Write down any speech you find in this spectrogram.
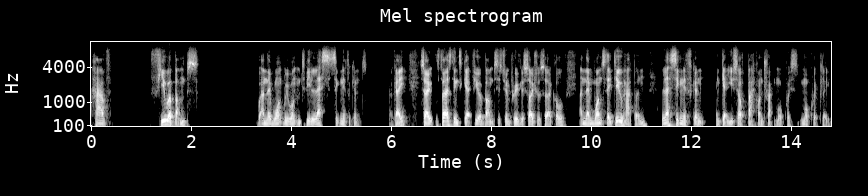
have fewer bumps and they want we want them to be less significant okay? So the first thing to get fewer bumps is to improve your social circle. And then once they do happen less significant and get yourself back on track more more quickly.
